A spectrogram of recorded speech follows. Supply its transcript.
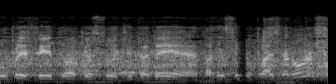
O prefeito é uma pessoa que também está é, tá simpática nossa.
